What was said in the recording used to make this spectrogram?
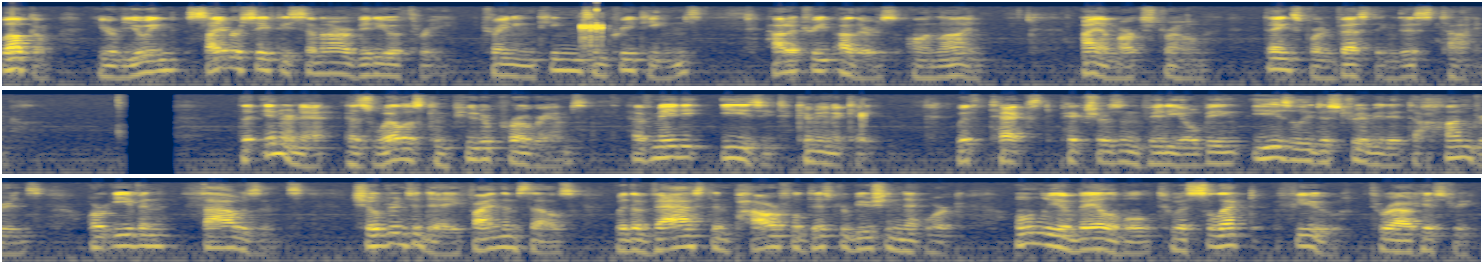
Welcome. You're viewing Cyber Safety Seminar Video 3, Training Teens and Preteens How to Treat Others Online. I am Mark Strohm. Thanks for investing this time. The Internet, as well as computer programs, have made it easy to communicate, with text, pictures, and video being easily distributed to hundreds or even thousands. Children today find themselves with a vast and powerful distribution network only available to a select few throughout history.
